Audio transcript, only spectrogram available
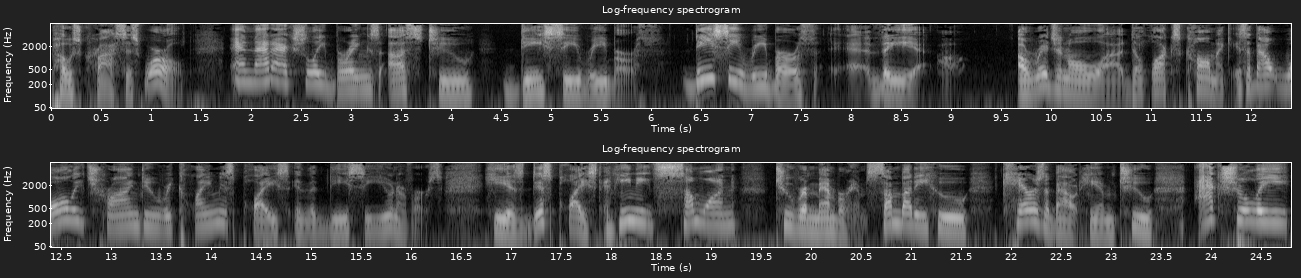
post crisis world. And that actually brings us to DC Rebirth. DC Rebirth, uh, the original uh, deluxe comic is about Wally trying to reclaim his place in the DC universe. He is displaced and he needs someone to remember him, somebody who cares about him to actually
